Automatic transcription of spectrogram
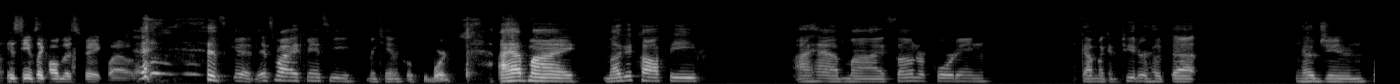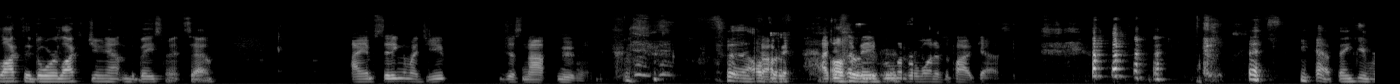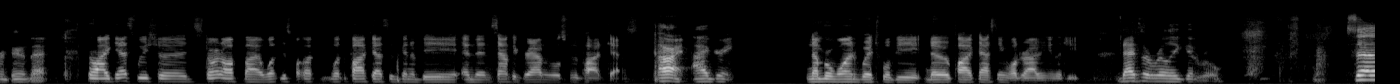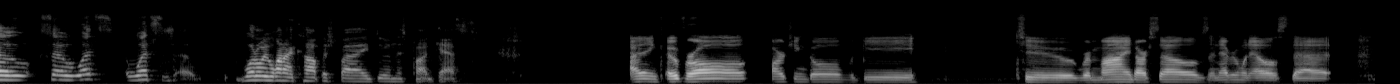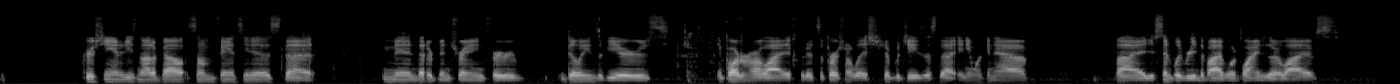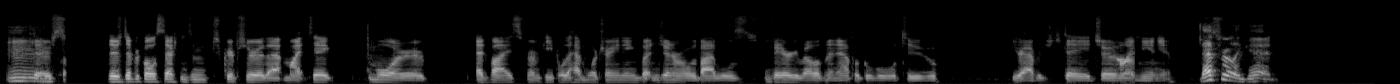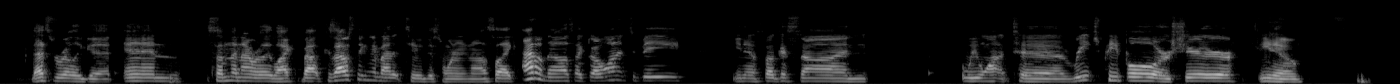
It seems like almost fake loud. it's good. It's my fancy mechanical keyboard. I have my mug of coffee. I have my phone recording. Got my computer hooked up. No June. Locked the door. Locked June out in the basement. So I am sitting in my Jeep, just not moving. I just obeyed rule number one of the podcast. yeah. Thank you for doing that. So I guess we should start off by what this what the podcast is going to be, and then sound the ground rules for the podcast. All right, I agree. Number one, which will be no podcasting while driving in the Jeep. That's a really good rule. So, so what's what's what do we want to accomplish by doing this podcast? I think overall arching goal would be to remind ourselves and everyone else that Christianity is not about some fanciness that men that have been trained for billions of years impart in our life, but it's a personal relationship with Jesus that anyone can have by just simply reading the Bible and applying to their lives. Mm. There's there's difficult sections in Scripture that might take more advice from people that have more training, but in general, the Bible is very relevant and applicable to your average day Joe like me and you. That's really good. That's really good. And something I really like about because I was thinking about it too this morning, and I was like, I don't know. I was like, do I want it to be, you know, focused on we want to reach people or share, you know,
